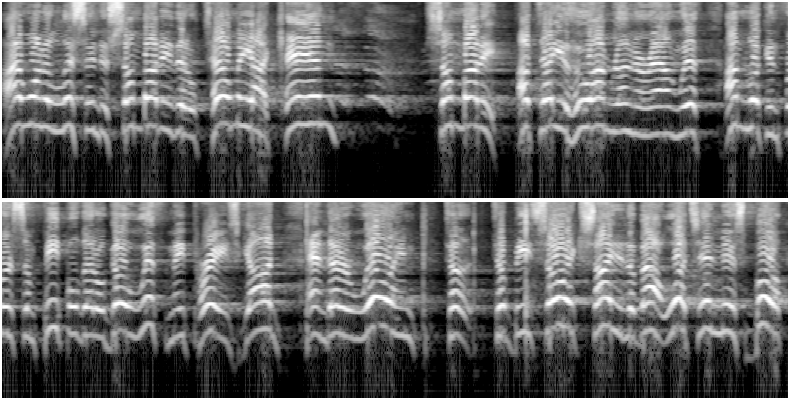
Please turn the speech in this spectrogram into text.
I want to listen to somebody that'll tell me I can. Somebody, I'll tell you who I'm running around with. I'm looking for some people that'll go with me, praise God, and that are willing to, to be so excited about what's in this book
